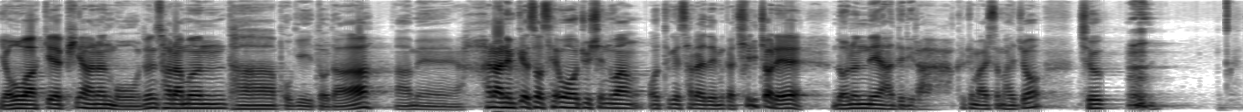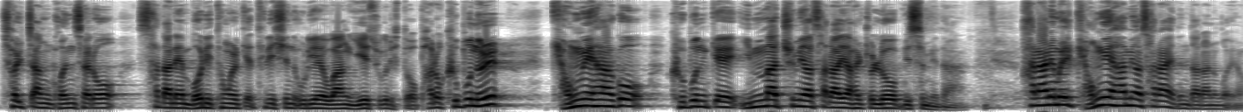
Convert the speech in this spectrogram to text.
여호와께 피하는 모든 사람은 다 복이 있도다. 아멘. 하나님께서 세워 주신 왕 어떻게 살아야 됩니까? 7절에 너는 내 아들이라. 그렇게 말씀하죠. 즉 철장 권세로 사단의 머리통을 깨뜨리신 우리의 왕 예수 그리스도 바로 그분을 경외하고 그분께 입맞추며 살아야 할 줄로 믿습니다. 하나님을 경외하며 살아야 된다라는 거예요.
